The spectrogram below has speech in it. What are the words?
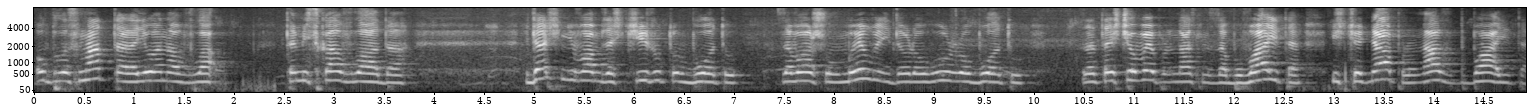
обласна та районна влада та міська влада. Вдячні вам за щиру турботу, за вашу милу і дорогу роботу, за те, що ви про нас не забуваєте і щодня про нас дбаєте.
